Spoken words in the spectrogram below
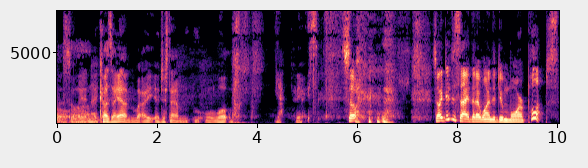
project so late at uh, night? because I am. I, I just am. Well, yeah. Anyways, So, so I did decide that I wanted to do more pull-ups,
